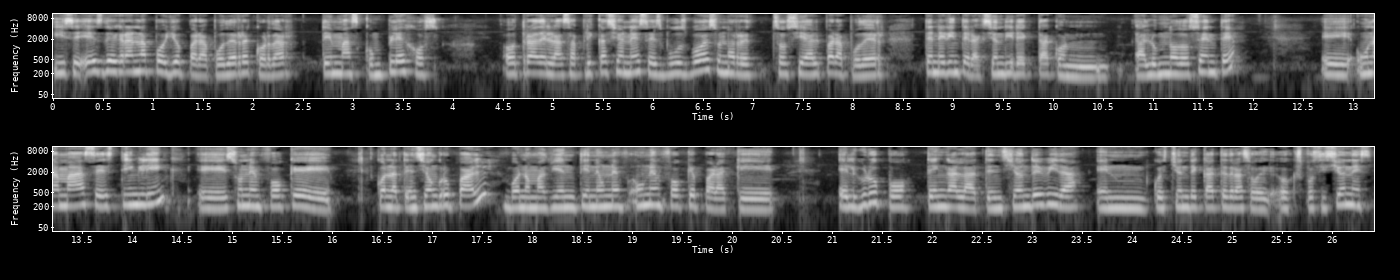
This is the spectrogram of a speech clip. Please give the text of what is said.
Y se, es de gran apoyo para poder recordar temas complejos. Otra de las aplicaciones es Busbo, es una red social para poder tener interacción directa con alumno docente. Eh, una más es Tinglink, eh, es un enfoque con la atención grupal, bueno, más bien tiene un, un enfoque para que el grupo tenga la atención debida en cuestión de cátedras o, exposiciones.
